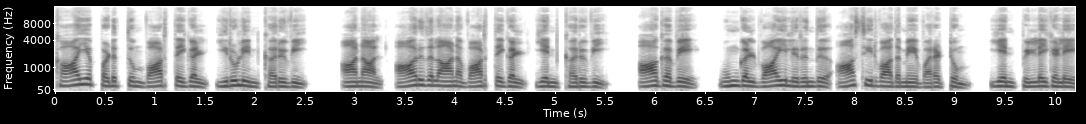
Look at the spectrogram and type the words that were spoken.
காயப்படுத்தும் வார்த்தைகள் இருளின் கருவி. ஆனால் ஆறுதலான வார்த்தைகள் என் கருவி. ஆகவே உங்கள் வாயிலிருந்து ஆசீர்வாதமே வரட்டும். என் பிள்ளைகளே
